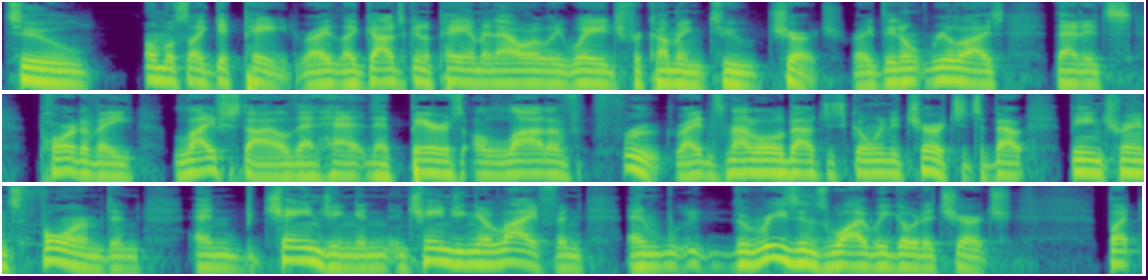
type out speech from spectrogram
to almost like get paid, right? Like God's going to pay them an hourly wage for coming to church, right? They don't realize that it's part of a lifestyle that ha- that bears a lot of fruit, right? It's not all about just going to church. It's about being transformed and and changing and, and changing your life and and w- the reasons why we go to church. But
